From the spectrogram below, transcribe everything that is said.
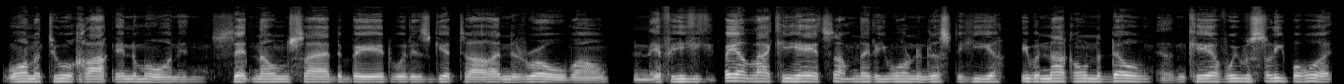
one or two o'clock in the morning, sitting on the side of the bed with his guitar and his robe on. And if he felt like he had something that he wanted us to hear, he would knock on the door and care if we were asleep or what.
